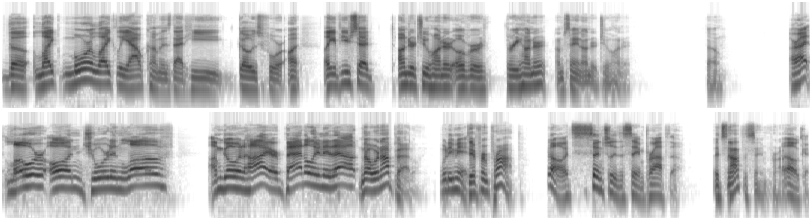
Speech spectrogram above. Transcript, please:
the like more likely outcome is that he goes for uh, like if you said under 200 over 300, I'm saying under 200. So All right. Lower on Jordan Love. I'm going higher, battling it out. no, we're not battling. What do you mean? Different prop. no, it's essentially the same prop though. It's not the same prop. Oh, okay.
